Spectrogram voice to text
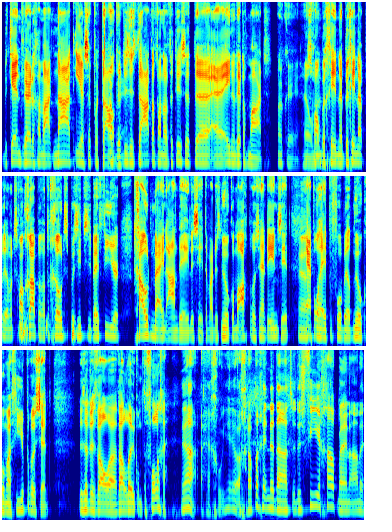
bekend werden gemaakt na het eerste kwartaal. Dus dit is data vanaf, het is het eh, 31 maart. Oké, Het is helder. gewoon begin, eh, begin april. Maar het is gewoon grappig dat de grootste posities bij vier goudmijnaandelen zitten, waar dus 0,8% in zit. Ja. Apple heeft bijvoorbeeld 0,4%. Dus dat is wel, eh, wel leuk om te volgen. Ja, eh, goeie. Heel grappig inderdaad. Dus vier goudmijnen aan.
